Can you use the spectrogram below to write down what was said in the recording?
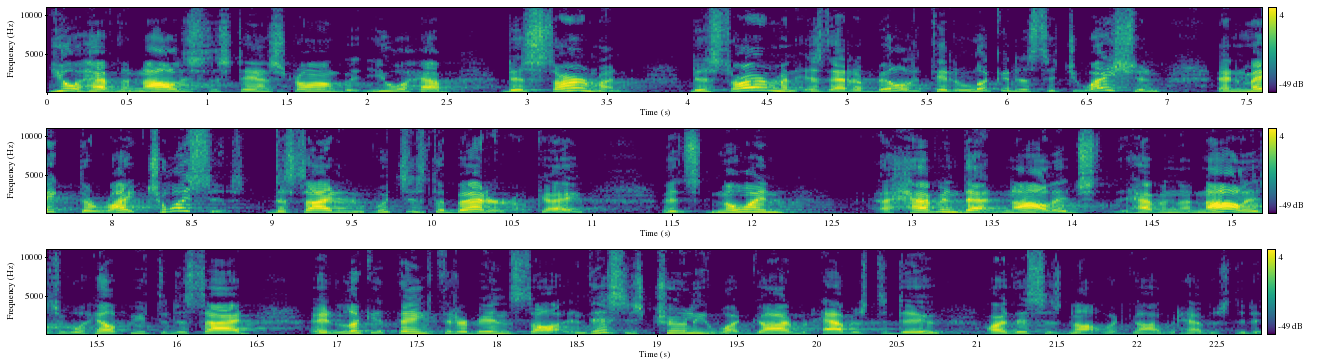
you'll have the knowledge to stand strong, but you will have discernment. Discernment is that ability to look at a situation and make the right choices, deciding which is the better, okay? It's knowing, uh, having that knowledge, having the knowledge will help you to decide and look at things that are being sought, and this is truly what God would have us to do, or this is not what God would have us to do.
